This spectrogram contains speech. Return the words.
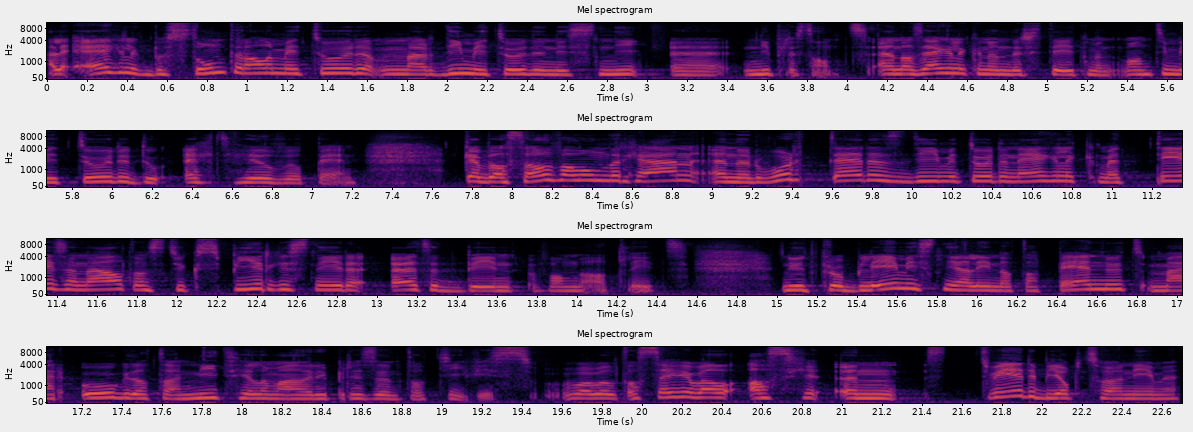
Eigenlijk bestond er al een methode, maar die methode is niet, uh, niet plezant. En dat is eigenlijk een understatement, want die methode doet echt heel veel pijn. Ik heb dat zelf al ondergaan en er wordt tijdens die methode eigenlijk met deze naald een stuk spier gesneden uit het been van de atleet. Nu, het probleem is niet alleen dat dat pijn doet, maar ook dat dat niet helemaal representatief is. Wat wil dat zeggen? Wel, als je een tweede biopt zou nemen,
